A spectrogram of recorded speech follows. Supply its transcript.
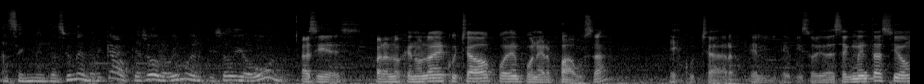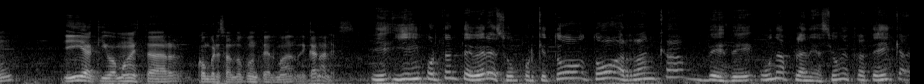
La segmentación de mercado, que eso lo vimos en el episodio 1. Así es. Para los que no lo han escuchado, pueden poner pausa, escuchar el episodio de segmentación y aquí vamos a estar conversando con Telma de canales. Y, y, es importante ver eso porque todo, todo arranca desde una planeación estratégica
